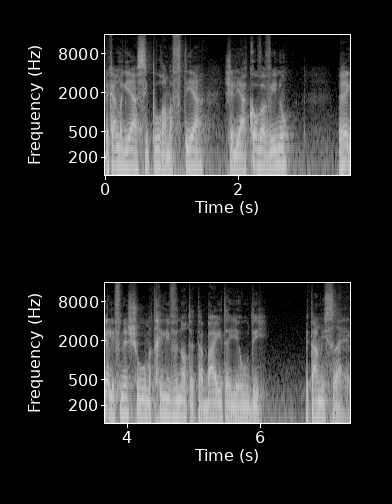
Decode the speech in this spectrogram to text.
וכאן מגיע הסיפור המפתיע של יעקב אבינו, רגע לפני שהוא מתחיל לבנות את הבית היהודי, את עם ישראל.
